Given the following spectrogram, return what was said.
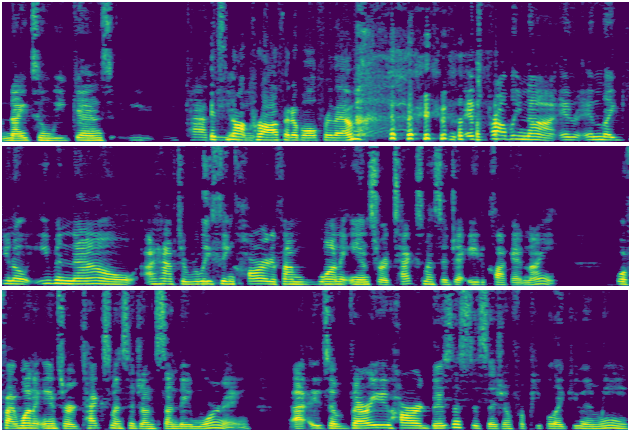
nights and weekends, you- Kathy, It's I not mean, profitable for them. it's probably not. And and like, you know, even now I have to really think hard if I want to answer a text message at eight o'clock at night. Or if I want to answer a text message on Sunday morning. Uh, it's a very hard business decision for people like you and me.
